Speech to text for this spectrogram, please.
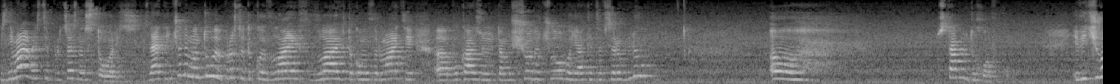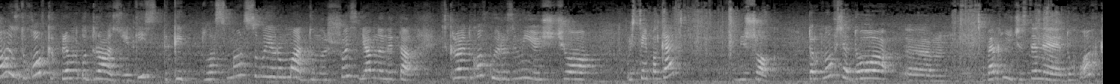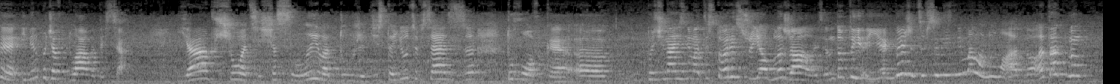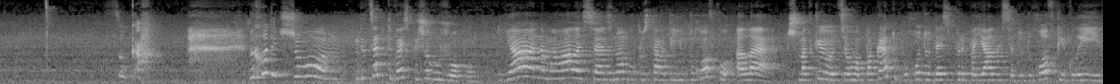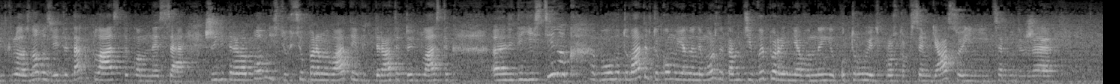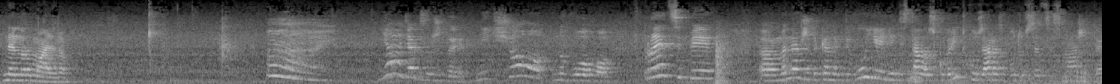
Знімаю весь цей процес на сторіс. Знаєте, нічого не монтую, просто такий в лайв, в лайв в такому форматі е, показую там що до чого, як я це все роблю. Е, ставлю в духовку. І відчуваю з духовки прямо одразу якийсь такий пластмасовий аромат. Думаю, щось явно не так. Відкриваю духовку і розумію, що ось цей пакет, мішок, торкнувся до ем, верхньої частини духовки і він почав плавитися. Я в шоці, щаслива дуже. Дістаю це все з духовки. Е, починаю знімати сторіс, що я облажалася. Ну тобто, якби я це все не знімала, ну ладно. А так, ну. Сука. Виходить, що рецепт весь пішов у жопу. Я намагалася знову поставити її в духовку, але шматки оцього пакету, походу, десь припаялися до духовки, і коли я її відкрила знову, звідти так пластиком несе, що її треба повністю всю перемивати і відтирати той пластик е, від її стінок, бо готувати в такому явно не можна. Там ті випарення вони отрують просто все м'ясо, і це буде вже ненормально. Ой, Я, як завжди, нічого нового. В принципі, е, мене вже таке не дивує. Я дістала сковорідку, зараз буду все це смажити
